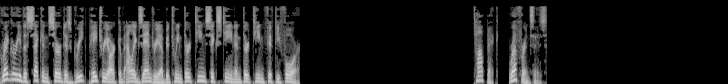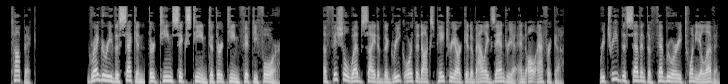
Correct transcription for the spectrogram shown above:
Gregory II served as Greek Patriarch of Alexandria between 1316 and 1354. References Gregory II 1316 1354 Official website of the Greek Orthodox Patriarchate of Alexandria and All Africa. Retrieved 7 February 2011.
